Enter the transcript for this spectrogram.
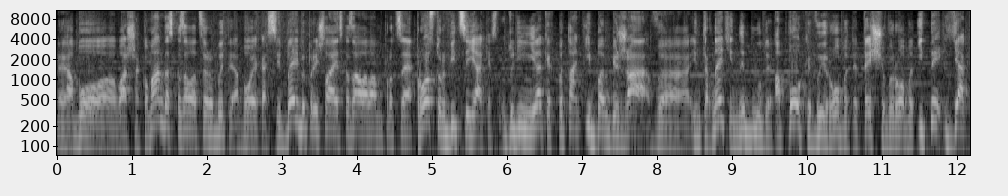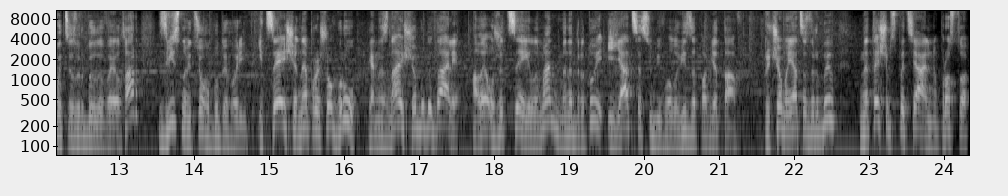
е, або ваша команда сказала це робити, або якась світбейбі прийшла і сказала вам про це. Просто робіть це якісно. І тоді ніяких питань і бамбіжа в е, інтернеті не буде. А поки ви робите те, що ви робите, і те, як ви це зробили в Veilguard, звісно, від цього буде горіти. І це ще не пройшов гру. Я не знаю, що буде далі. Але уже цей елемент мене дратує, і я це собі в голові запам'ятав. Причому я це зробив не те, щоб спеціально, просто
